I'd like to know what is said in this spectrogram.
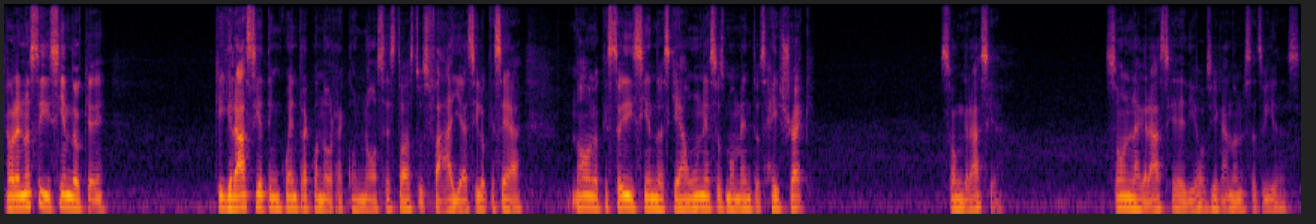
Ahora, no estoy diciendo que qué gracia te encuentra cuando reconoces todas tus fallas y lo que sea. No, lo que estoy diciendo es que aún esos momentos, hey Shrek, son gracia. Son la gracia de Dios llegando a nuestras vidas.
